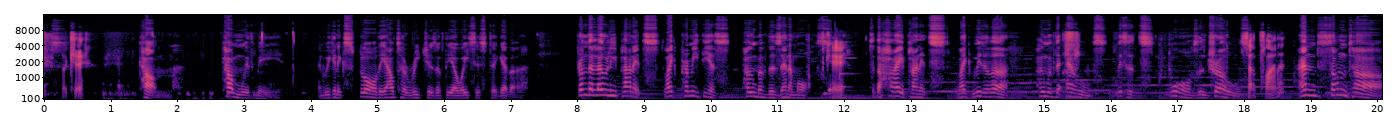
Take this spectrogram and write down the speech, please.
it. Okay. Come. Come with me, and we can explore the outer reaches of the Oasis together. From the lowly planets, like Prometheus, home of the Xenomorphs, Okay. to the high planets, like Middle-earth, home of the elves, wizards, dwarves and trolls, Is that a planet? and Sontar,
